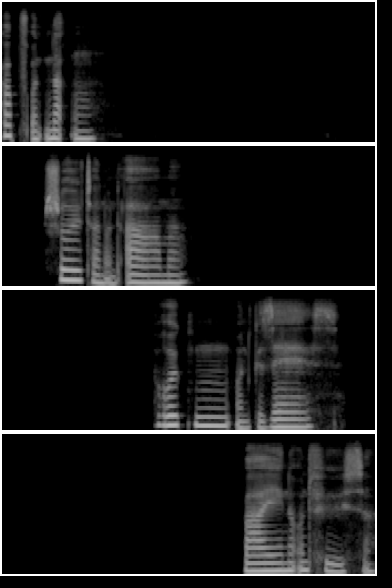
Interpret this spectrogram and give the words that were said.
Kopf und Nacken, Schultern und Arme, Rücken und Gesäß, Beine und Füße.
